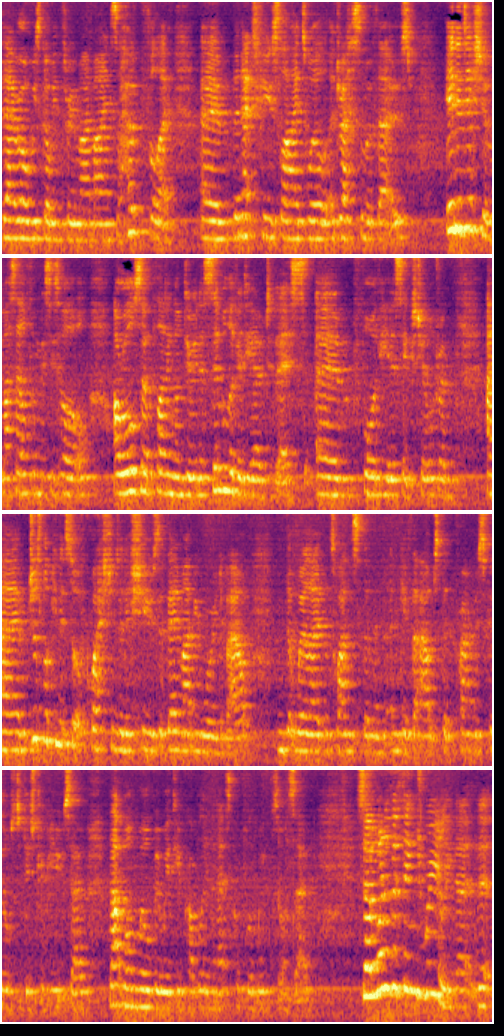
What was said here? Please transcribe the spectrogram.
they're always going through my mind. So hopefully um, the next few slides will address some of those. In addition, myself and Mrs Hall are also planning on doing a similar video to this um, for the year six children. Um, just looking at sort of questions and issues that they might be worried about that we're able to answer them and, and give that out to the primary schools to distribute. So that one will be with you probably in the next couple of weeks or so. So one of the things really that, that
